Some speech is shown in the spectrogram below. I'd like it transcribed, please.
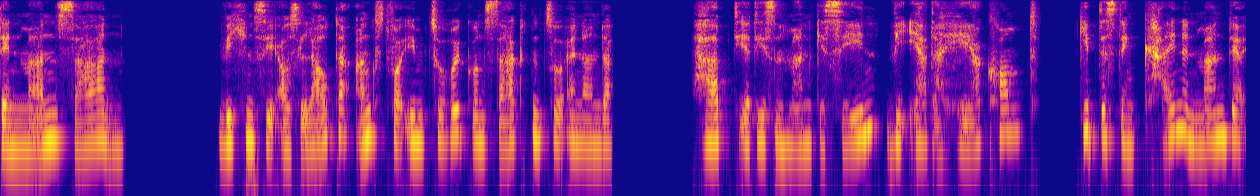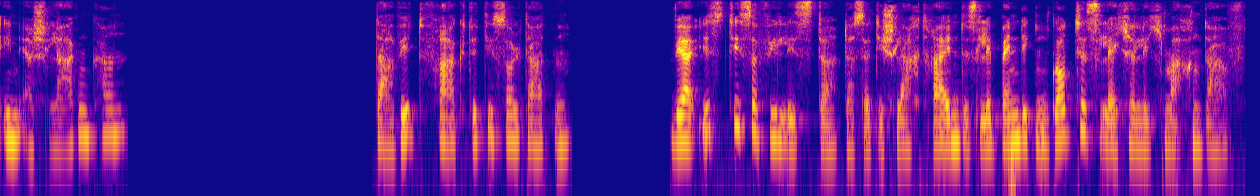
den Mann sahen, wichen sie aus lauter Angst vor ihm zurück und sagten zueinander Habt ihr diesen Mann gesehen, wie er daherkommt? Gibt es denn keinen Mann, der ihn erschlagen kann? David fragte die Soldaten Wer ist dieser Philister, dass er die Schlachtreihen des lebendigen Gottes lächerlich machen darf?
